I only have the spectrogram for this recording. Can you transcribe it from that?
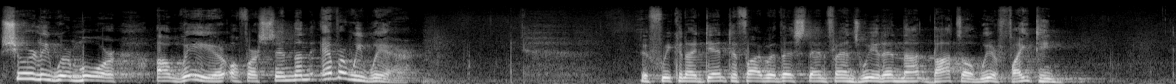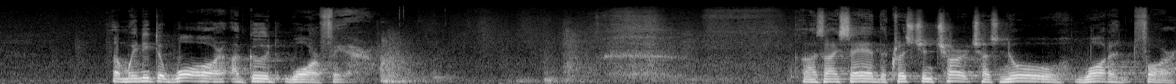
Surely we're more aware of our sin than ever we were. If we can identify with this, then, friends, we're in that battle. We're fighting. And we need to war a good warfare. As I said, the Christian church has no warrant for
